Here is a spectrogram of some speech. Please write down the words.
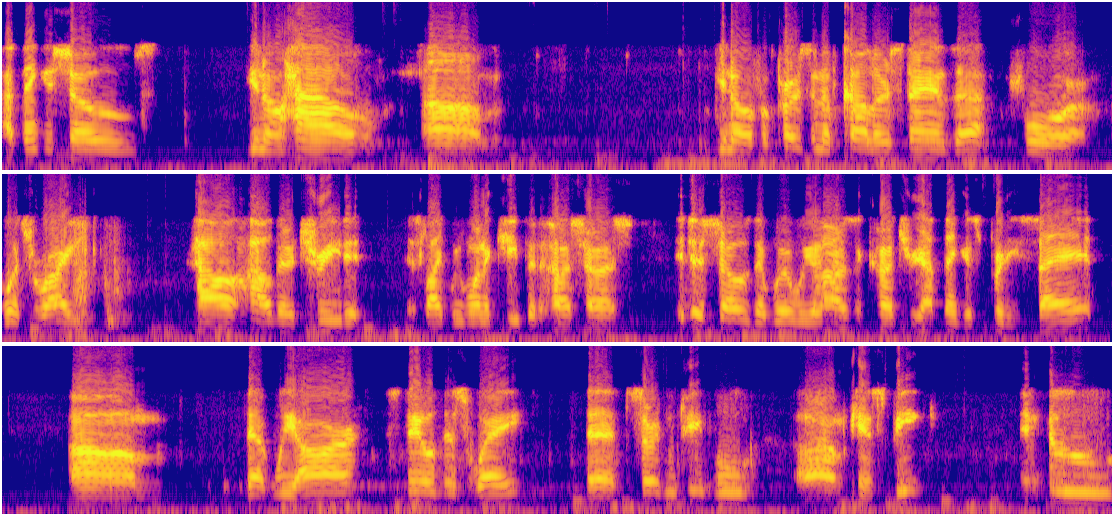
I think it shows, you know, how um, you know if a person of color stands up for what's right, how how they're treated. It's like we want to keep it hush hush. It just shows that where we are as a country. I think it's pretty sad um, that we are still this way, that certain people um, can speak and do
